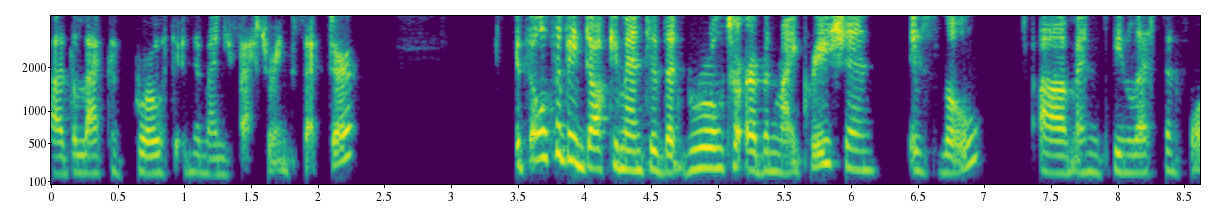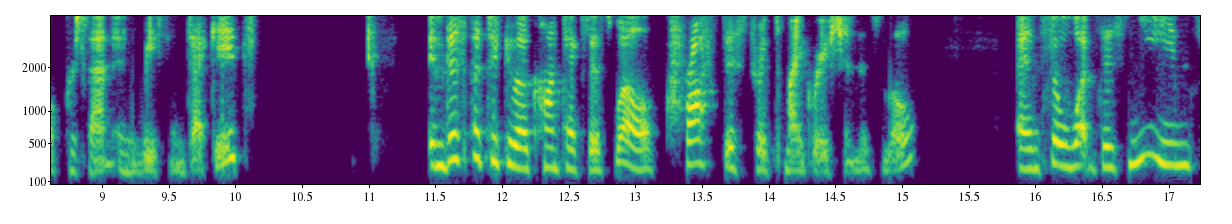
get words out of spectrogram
uh, the lack of growth in the manufacturing sector. It's also been documented that rural to urban migration is low um, and it's been less than 4% in recent decades. In this particular context as well, cross district migration is low. And so, what this means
